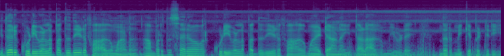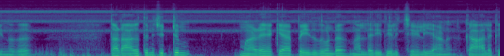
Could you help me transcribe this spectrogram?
ഇതൊരു കുടിവെള്ള പദ്ധതിയുടെ ഭാഗമാണ്. അമൃത് സരോവർ കുടിവെള്ള പദ്ധതിയുടെ ഭാഗമായിട്ടാണ് ഈ തടാകം ഇവിടെ നിർമ്മിക്കപ്പെട്ടിരിക്കുന്നത്. തടാകത്തിന് ചുറ്റും മഴയൊക്കെ പെയ്തതുകൊണ്ട് നല്ല രീതിയിൽ ചെളിയാണ്. കാലൊക്കെ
